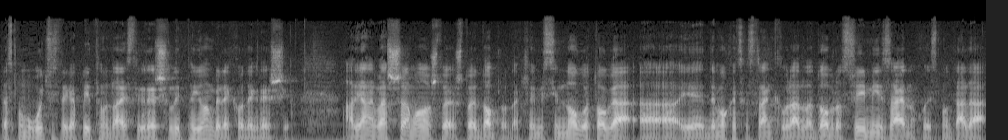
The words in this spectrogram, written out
da smo mogućnosti da ga pitamo da li ste grešili, pa i on bi rekao da je grešio. Ali ja naglašavam ono što je, što je dobro. Dakle, mislim, mnogo toga a, je demokratska stranka uradila dobro, svi mi zajedno koji smo tada,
